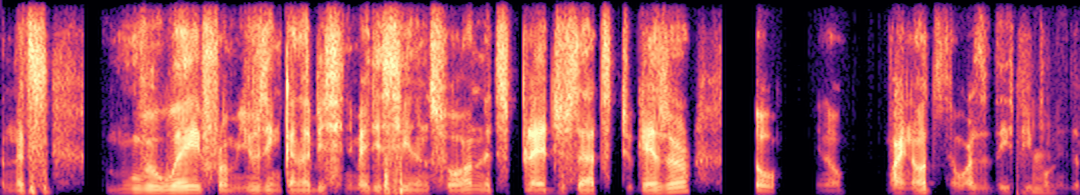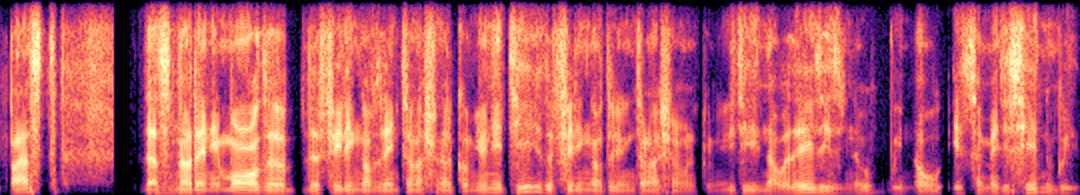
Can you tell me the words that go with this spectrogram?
and let's move away from using cannabis in medicine and so on. Let's pledge that together. So you know, why not? There was these people hmm. in the past. That's hmm. not anymore the, the feeling of the international community. The feeling of the international community nowadays is, you know, we know it's a medicine. We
